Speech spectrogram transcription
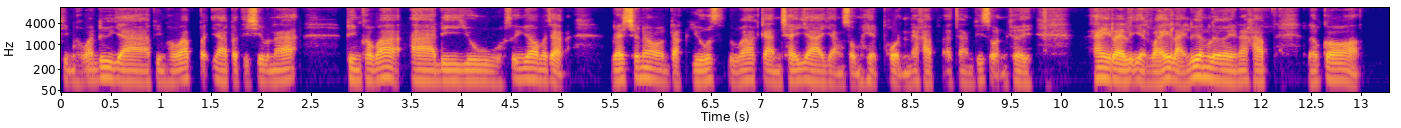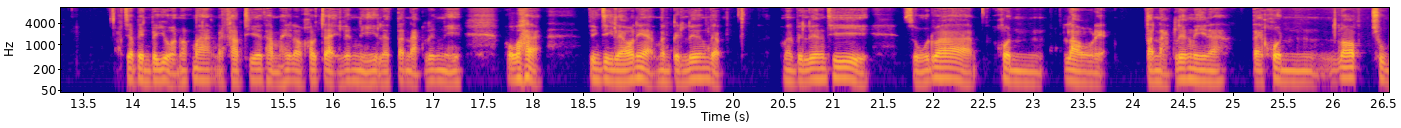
พิมพ์คำว่าดื้อยา พิมพ์คำว่ายาปฏิชีวนะ พิมพ์คำว่า RDU ซึ่งย่อมาจาก rational drug use หรือว่าการใช้ยาอย่างสมเหตุผลนะครับ อาจารย์พิสนเคยให้รายละเอียดไว้หลายเรื่องเลยนะครับ แล้วก็จะเป็นประโยชน์มากๆนะครับ ที่จะทำให้เราเข้าใจเรื่องนี้และตระหนักเรื่องนี้ เพราะว่าจริง ๆ แล้วเนี่ยมันเป็นเรื่องแบบมันเป็นเรื่องที่สมมุติว่าคน เราเนี่ยตระหนักเรื่องนี้นะแต่คนรอบชุม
